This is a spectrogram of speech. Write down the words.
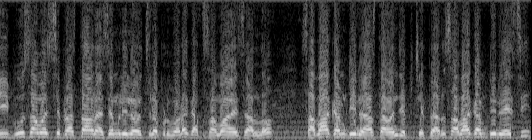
ఈ భూ సమస్య ప్రస్తావన అసెంబ్లీలో వచ్చినప్పుడు కూడా గత సమావేశాల్లో సభా కమిటీని వేస్తామని చెప్పి చెప్పారు. సభా కమిటీని వేసి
